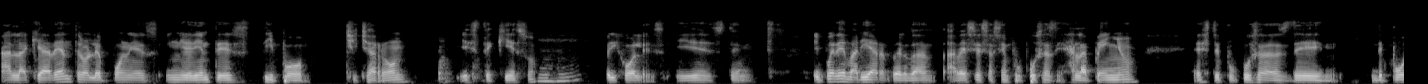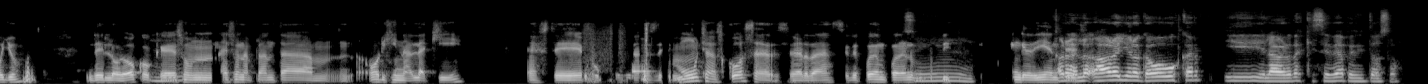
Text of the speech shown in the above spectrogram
a la que adentro le pones ingredientes tipo chicharrón, este queso, frijoles y este y puede variar, ¿verdad? A veces hacen pupusas de jalapeño, este pupusas de, de pollo, de loroco, que es un es una planta mm, original de aquí. Este pupusas de muchas cosas, ¿verdad? Se le pueden poner Sí. ingredientes. Ahora, lo- ahora yo lo acabo de buscar y la verdad es que se ve apetitoso.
